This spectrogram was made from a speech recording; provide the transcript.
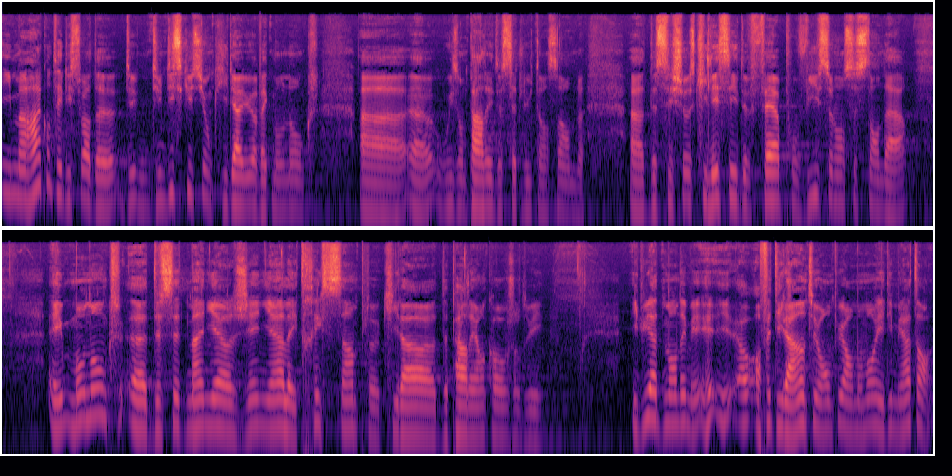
il, m'a raconté l'histoire d'une discussion qu'il a eue avec mon oncle, euh, où ils ont parlé de cette lutte ensemble, de ces choses qu'il essaie de faire pour vivre selon ce standard. Et mon oncle, de cette manière géniale et très simple qu'il a de parler encore aujourd'hui, il lui a demandé, mais en fait, il a interrompu un moment et il dit, mais attends,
